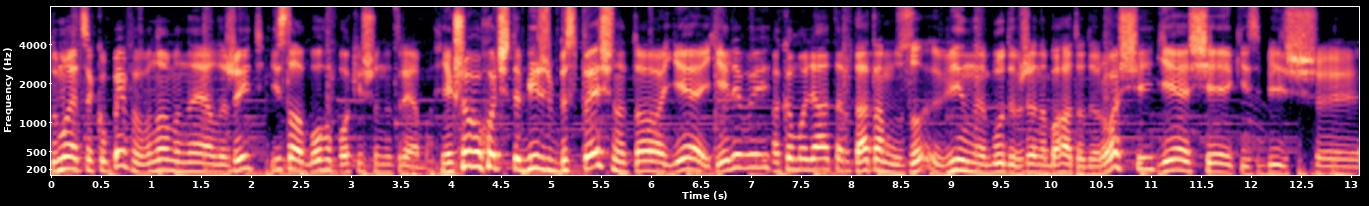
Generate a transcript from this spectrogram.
Тому я це купив, і воно мене лежить, і слава Богу, поки що не треба. Якщо ви хочете більш безпечно, то є гелєвий акумулятор, та там він буде вже набагато дорожчий. Є ще якийсь більш е,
